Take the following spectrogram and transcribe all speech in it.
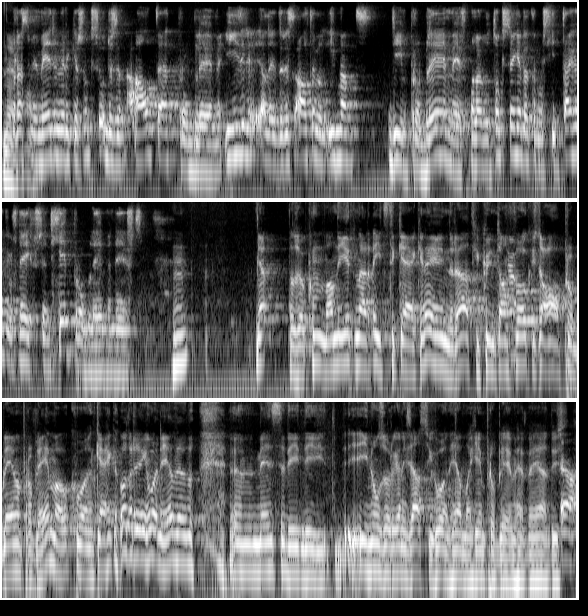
Maar dat is met medewerkers ook zo. Er zijn altijd problemen. Iedereen, allez, er is altijd wel iemand die een probleem heeft. Maar dat wil ook zeggen dat er misschien 80 of 90 procent geen problemen heeft. Hm. Ja, dat is ook een manier naar iets te kijken. Hè. Inderdaad, je kunt dan focussen, oh, problemen, problemen. Maar ook gewoon kijken, want er zijn gewoon heel veel uh, mensen die, die in onze organisatie gewoon helemaal geen probleem hebben. Ja, dus. ja,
